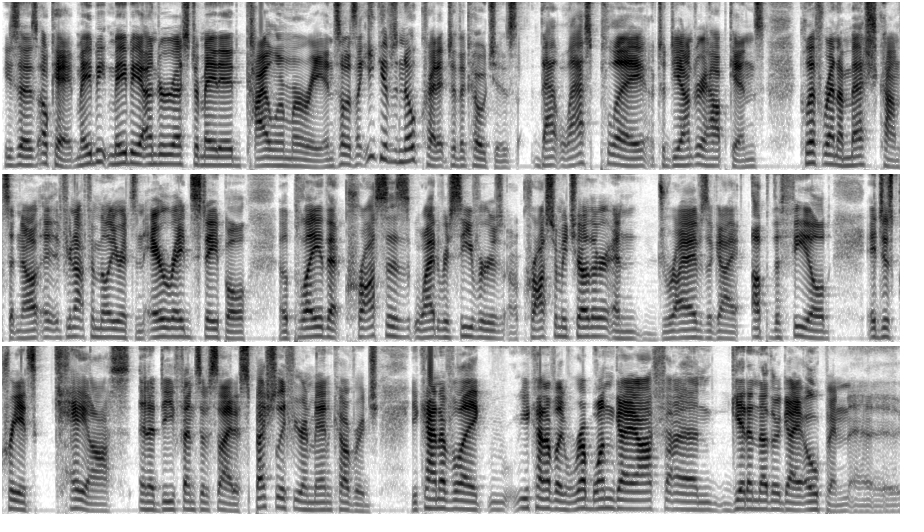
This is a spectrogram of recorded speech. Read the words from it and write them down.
he says, "Okay, maybe maybe I underestimated Kyler Murray," and so it's like he gives no credit to the coaches. That last play to DeAndre Hopkins, Cliff ran a mesh concept. Now, if you're not familiar, it's an air raid staple, a play that crosses wide receivers across from each other and drives a guy up the field. It just creates chaos in a defensive side, especially if you're in man coverage. You kind of like you kind of like rub one guy off and get another guy open. Uh,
